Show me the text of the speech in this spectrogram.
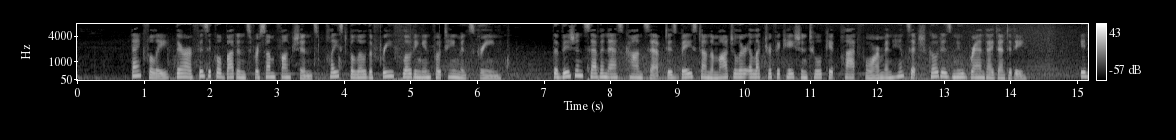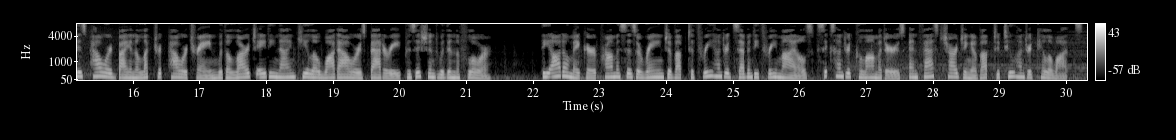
Thankfully, there are physical buttons for some functions, placed below the free-floating infotainment screen. The Vision 7S concept is based on the modular electrification toolkit platform and hints at Škoda's new brand identity. It is powered by an electric powertrain with a large 89 kWh battery positioned within the floor. The automaker promises a range of up to 373 miles 600 kilometers and fast charging of up to 200 kilowatts.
